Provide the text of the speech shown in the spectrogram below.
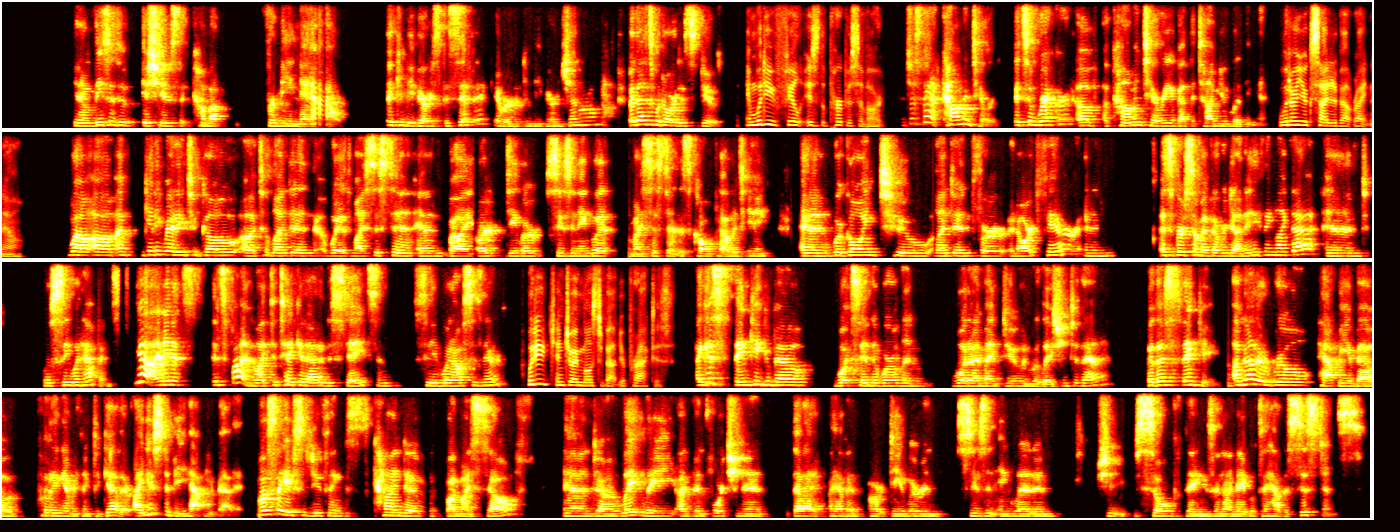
You know, these are the issues that come up for me now. It can be very specific or it can be very general, but that's what artists do. And what do you feel is the purpose of art? Just that commentary. It's a record of a commentary about the time you're living in. What are you excited about right now? Well, um, I'm getting ready to go uh, to London with my assistant and my art dealer, Susan Inglett. My assistant is Cole Palatini. And we're going to London for an art fair. And that's the first time I've ever done anything like that. And we'll see what happens. Yeah, I mean, it's it's fun, like to take it out of the States and see what else is there. What do you enjoy most about your practice? I guess thinking about what's in the world and what I might do in relation to that. But that's thinking. I'm not a real happy about putting everything together. I used to be happy about it. Mostly I used to do things kind of by myself. And uh, lately I've been fortunate that I, I have an art dealer in Susan Inglett and she sold things and I'm able to have assistants.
